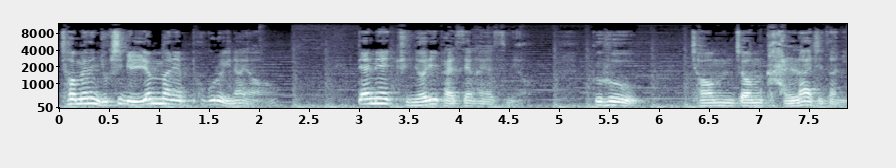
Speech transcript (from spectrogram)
처음에는 61년 만에 폭우로 인하여 댐에 균열이 발생하였으며 그 후 점점 갈라지더니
